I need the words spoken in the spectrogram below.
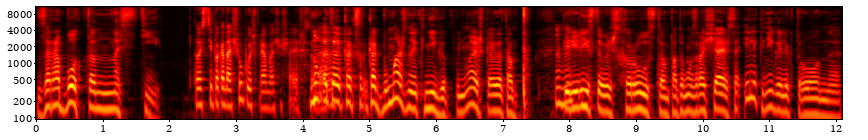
заработанности. То есть, типа, когда щупаешь, прямо ощущаешь. Ну, да? это как, как бумажная книга, понимаешь, когда там перелистываешь с хрустом, потом возвращаешься, или книга электронная.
